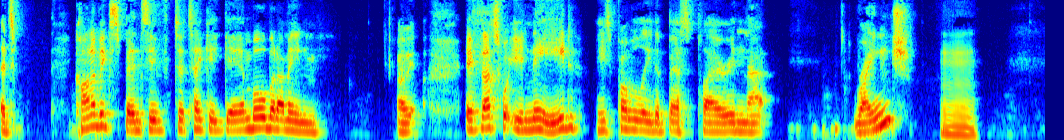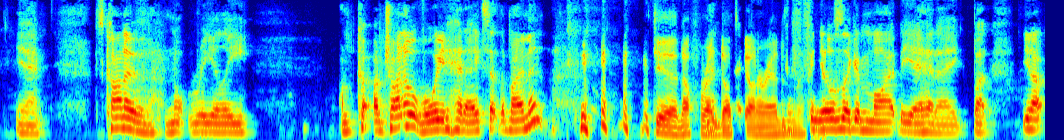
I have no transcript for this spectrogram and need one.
It's kind of expensive to take a gamble, but I mean, I mean, if that's what you need, he's probably the best player in that range. Mm. Yeah, it's kind of not really. I'm I'm trying to avoid headaches at the moment. Yeah, enough red dots going around, It feels like it might be a headache, but you know,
